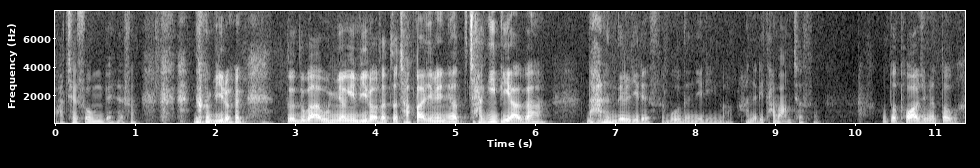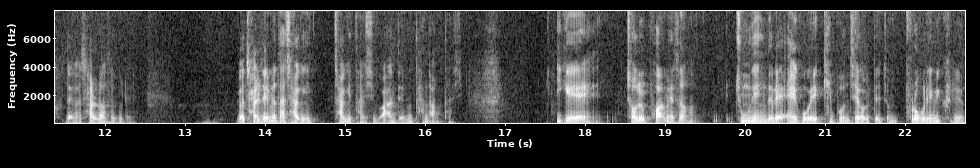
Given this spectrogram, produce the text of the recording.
아 재수없는데. 그래서 너 밀어 또 누가 운명이 밀어서 또 자빠지면요. 자기 비하가 나는 늘 이랬어. 모든 일이 막 하늘이 다 망쳤어. 또 도와주면 또 내가 잘나서 그래. 그러니까 잘 되면 다 자기 자기 탓이고 안 되면 다 남 탓이고. 이게 저를 포함해서 중생들의 에고의 기본 제가 볼 때 좀 프로그램이 그래요.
